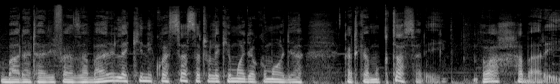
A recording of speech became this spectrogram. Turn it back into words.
baada ya taarifa za habari, lakini kwa sasa tuelekee moja kwa moja katika muktasari wa habari.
